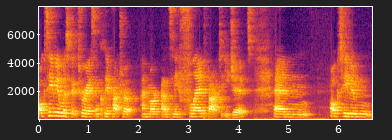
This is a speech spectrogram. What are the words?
Octavian was victorious and Cleopatra and Mark Antony fled back to Egypt. Um, Octavian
